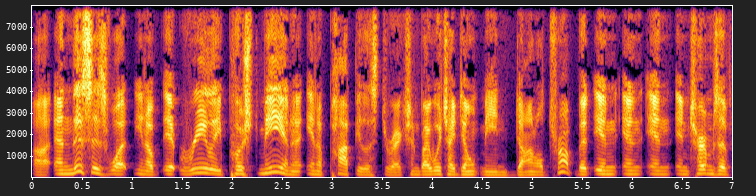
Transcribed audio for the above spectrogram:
Uh, and this is what, you know, it really pushed me in a, in a populist direction, by which I don't mean Donald Trump, but in, in, in, in terms of,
